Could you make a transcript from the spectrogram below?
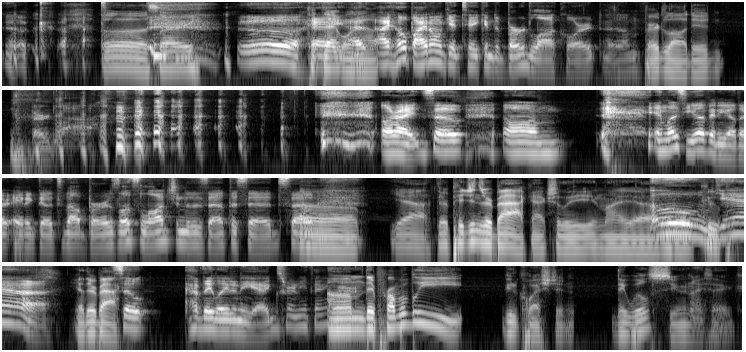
Oh, God. oh, sorry. Ugh, Cut that hey, one out. I, I hope I don't get taken to bird law court. Um, Bird law, dude. bird law. All right, so um, unless you have any other anecdotes about birds, let's launch into this episode. So, Uh, yeah, their pigeons are back actually in my uh, oh yeah. yeah, they're back. So, have they laid any eggs or anything? Um, they probably. Good question. They will soon, I think.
